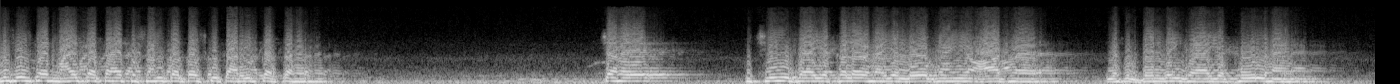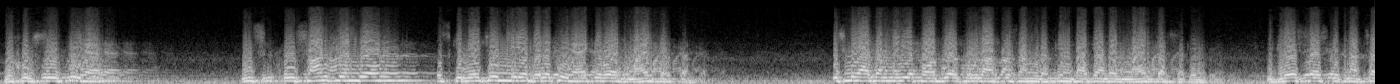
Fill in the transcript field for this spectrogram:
جس چیز کو ایڈمائر کرتا ہے، پسند کرتا ہے، اس کی تعریف کرتا ہے۔ چاہے چیز ہے، یہ کلر ہے، یہ لوگ ہیں، یہ آرٹ ہے، یا پھر بلڈنگ ہے یہ پھول ہے یہ خوبصورتی ہے۔ انسان کے اندر اس کی نیچر میں یہ ابلٹی ہے کہ وہ ایڈمائر کرتا ہے۔ اس لیے آج ہم نے یہ پودے اور پھول آپ کے سامنے رکھے ہیں تاکہ آپ ایڈمائر کر سکیں۔ گریس ریس کتنا اچھا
